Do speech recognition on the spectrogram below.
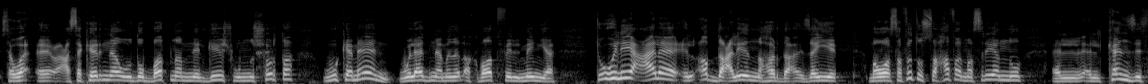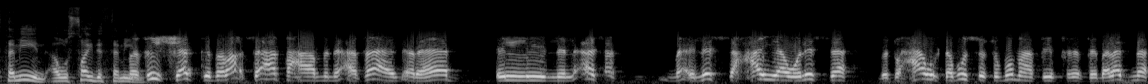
سواء عساكرنا وضباطنا من الجيش ومن الشرطة وكمان ولادنا من الأقباط في المنيا تقول إيه؟ على القبض عليه النهارده زي ما وصفته الصحافة المصرية إنه ال- الكنز الثمين أو الصيد الثمين. مفيش شك ده رأس افعى من افاعي الإرهاب اللي للأسف لسه حية ولسه بتحاول تبث سمومها في في بلدنا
